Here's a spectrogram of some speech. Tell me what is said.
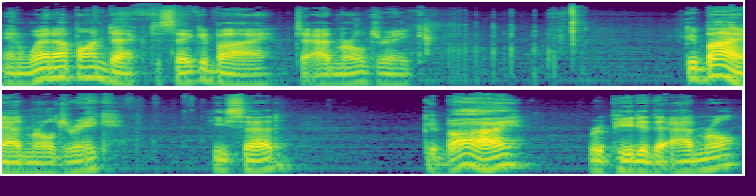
and went up on deck to say goodbye to Admiral Drake. Goodbye, Admiral Drake, he said. Goodbye, repeated the Admiral.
